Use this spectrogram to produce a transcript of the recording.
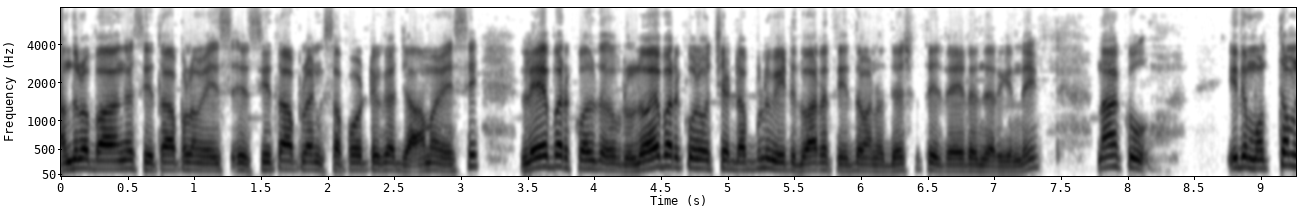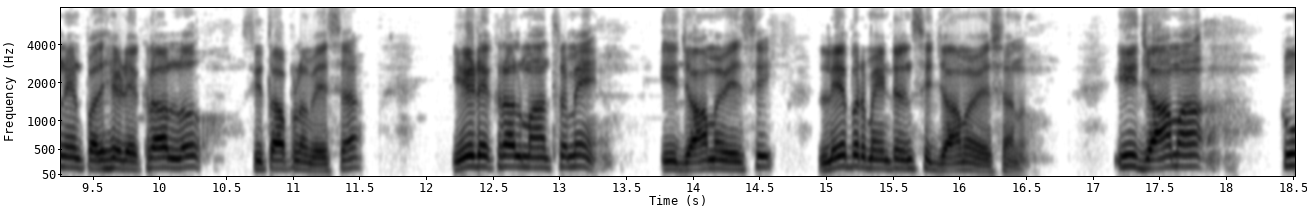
అందులో భాగంగా సీతాఫలం వేసి సీతాఫలానికి సపోర్టివ్గా జామ వేసి లేబర్ కొలత లేబర్కు వచ్చే డబ్బులు వీటి ద్వారా తీద్దామనే ఉద్దేశంతో చేయడం జరిగింది. నాకు ఇది మొత్తం నేను పదిహేడు ఎకరాల్లో సీతాఫలం వేసా ఏడు ఎకరాలు మాత్రమే ఈ జామ వేసి లేబర్ మెయింటెనెన్స్ ఈ జామ వేశాను. ఈ జామకు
